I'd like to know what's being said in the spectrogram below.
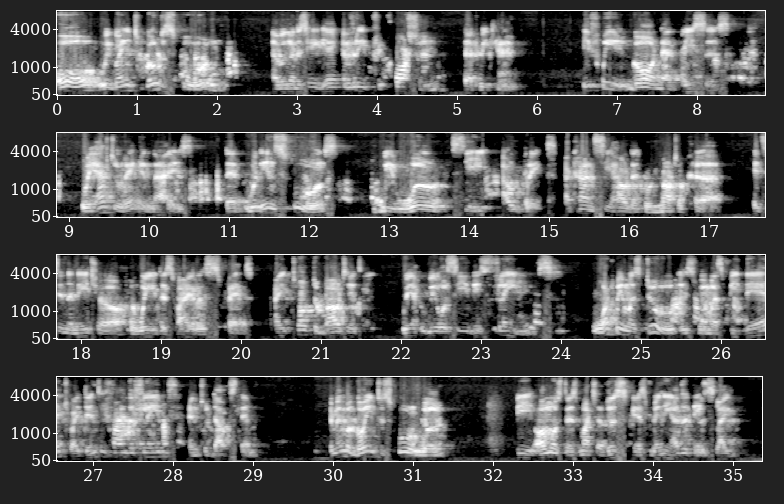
or we're going to go to school and we're going to take every precaution that we can. If we go on that basis, we have to recognize that within schools, we will see outbreaks. I can't see how that will not occur. It's in the nature of the way this virus spreads. I talked about it. We, we will see these flames. What we must do is we must be there to identify the flames and to douse them. Remember, going to school will be almost as much a risk as many other things, like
